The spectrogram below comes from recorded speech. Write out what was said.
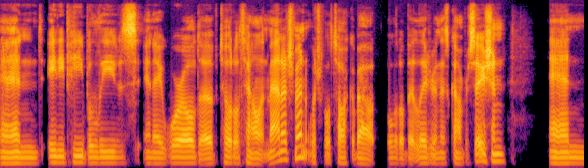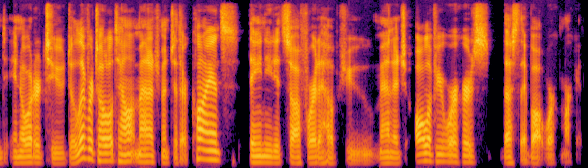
And ADP believes in a world of total talent management, which we'll talk about a little bit later in this conversation. And in order to deliver total talent management to their clients, they needed software to help you manage all of your workers. Thus, they bought WorkMarket.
